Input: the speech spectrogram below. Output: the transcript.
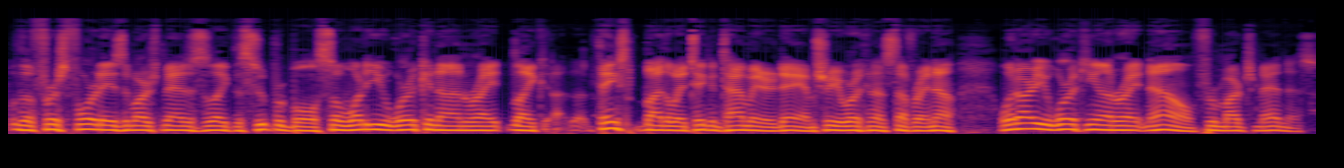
the first four days of March Madness is like the Super Bowl. So what are you working on right? Like, uh, thanks by the way, taking time out of your day. I'm sure you're working on stuff right now. What are you working on right now for March Madness?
